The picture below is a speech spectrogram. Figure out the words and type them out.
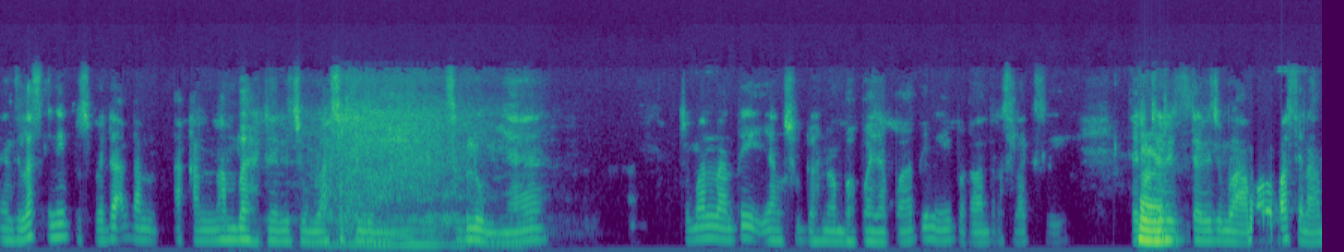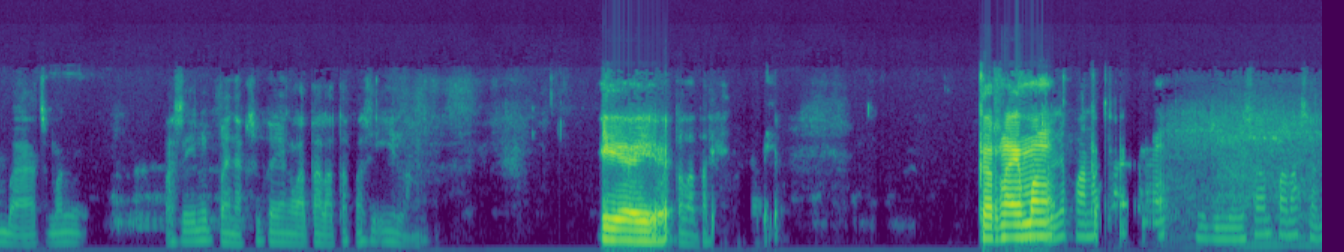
Yang jelas ini bersepeda akan akan nambah dari jumlah sebelum sebelumnya. Cuman nanti yang sudah nambah banyak banget ini bakalan terseleksi. Jadi Hmm. dari dari jumlah awal pasti nambah, cuman pasti ini banyak juga yang lata-lata pasti hilang. Iya, iya. Lata-lata. Karena emang Modelnya panas. Di Indonesia kan panasan.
